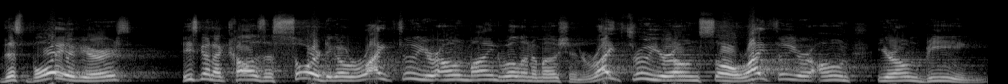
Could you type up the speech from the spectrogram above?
This boy of yours He's going to cause a sword to go right through your own mind, will, and emotion, right through your own soul, right through your own, your own being.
